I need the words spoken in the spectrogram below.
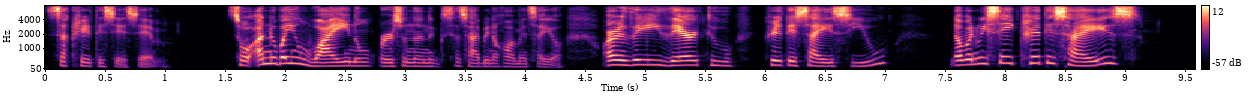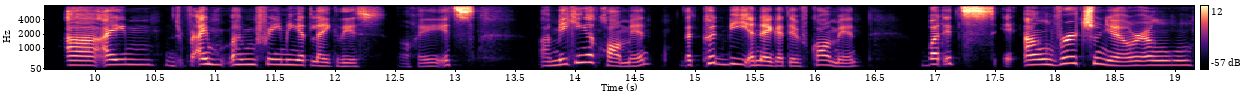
sa criticism. So, ano ba yung why nung person na nagsasabi ng comment sa'yo? Are they there to criticize you? Now, when we say criticize, uh, I'm, I'm, I'm framing it like this. Okay? It's uh, making a comment that could be a negative comment, but it's ang virtue niya or ang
